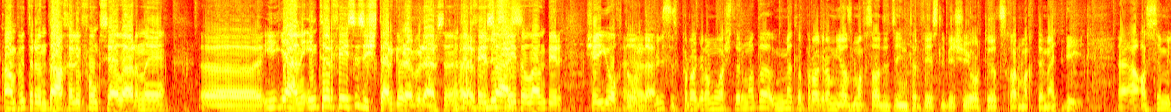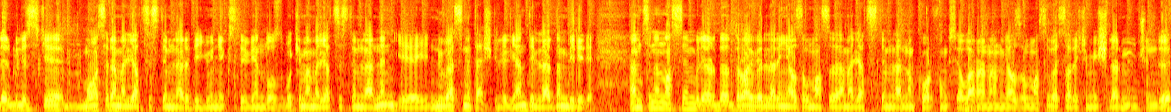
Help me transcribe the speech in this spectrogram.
kompüterin daxili funksiyalarını ə, yəni interfeysiz işlər görə bilərsən. İnterfeysə aid olan bir şey yoxdur onda. Ə, bilirsiniz, proqramlaşdırmada ümumiyyətlə proqram yazmaq sadəcə interfeysli bir şey ortaya çıxarmaq demək deyil. Assembler bilirsiniz ki, müasir əməliyyat sistemləridir, Unix-dir, Windows-dur. Bu kimi əməliyyat sistemlərinin e, nüvəsini təşkil edən dillərdən biridir. Həmçinin assemblerdə driverlərin yazılması, əməliyyat sistemlərinin core funksiyalarının yazılması və s. kimi işlər mümkündür.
